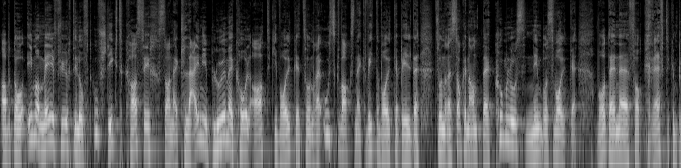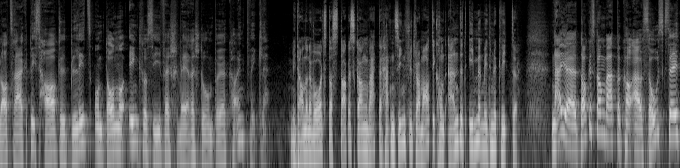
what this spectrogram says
aber da immer mehr feuchte Luft aufsteigt, kann sich so eine kleine blumenkohlartige Wolke zu einer ausgewachsenen Gewitterwolke bilden, zu einer sogenannten Cumulus-Nimbus-Wolke, wo dann äh, von kräftigem Platzregen bis Hagel, Blitz und Donner inklusive schweren Sturmböen entwickeln kann. Mit anderen Worten, das Tagesgangwetter hat einen Sinn für Dramatik und endet immer mit einem Gewitter. Nein, äh, Tagesgangwetter kann auch so aussehen.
